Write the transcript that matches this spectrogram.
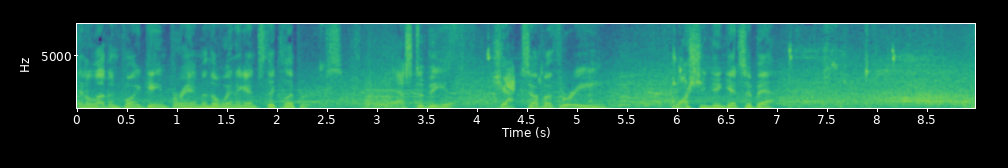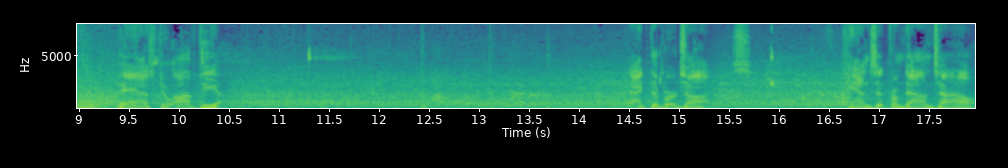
An 11 point game for him in the win against the Clippers. Pass to Beal. Jacks up a three. Washington gets it back. Pass to Avdija. Back to. Hands it from downtown.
